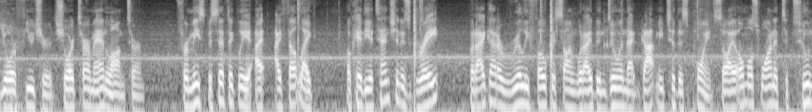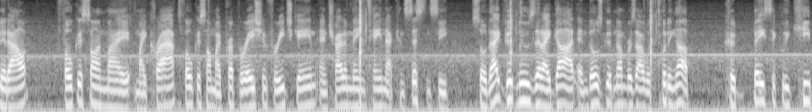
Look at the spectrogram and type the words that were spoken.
your future, short term and long term. For me specifically, I, I felt like, okay, the attention is great, but I got to really focus on what I've been doing that got me to this point. So I almost wanted to tune it out, focus on my, my craft, focus on my preparation for each game, and try to maintain that consistency. So that good news that I got and those good numbers I was putting up could basically keep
